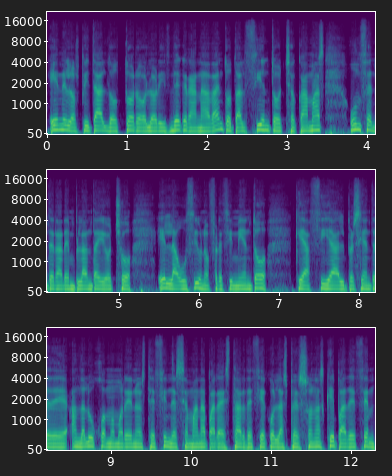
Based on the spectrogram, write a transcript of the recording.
en el Hospital Doctor Oloriz de Granada. En total 108 camas, un centenar en planta y 8 en la UCI. Un ofrecimiento que hacía el presidente de Andaluz, Juanma Moreno, este fin de semana para estar, decía, con las personas que padecen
